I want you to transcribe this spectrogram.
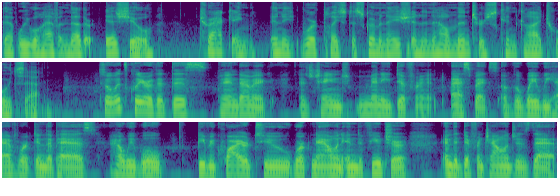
that we will have another issue tracking any workplace discrimination and how mentors can guide towards that. So it's clear that this pandemic has changed many different aspects of the way we have worked in the past, how we will be required to work now and in the future, and the different challenges that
